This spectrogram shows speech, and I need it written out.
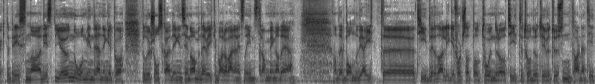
økte prisen. og De gjør jo noen mindre endringer på produksjonsguidingen sin òg, men det virker bare å være en litt sånn innstramming av det, av det båndet de har gitt uh, tidligere, da, ligger fortsatt på 210 000-220 000. Tar ned 10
